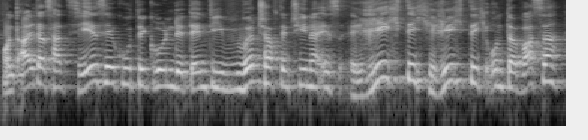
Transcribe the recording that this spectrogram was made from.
Und all das hat sehr, sehr gute Gründe, denn die Wirtschaft in China ist richtig, richtig unter Wasser.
